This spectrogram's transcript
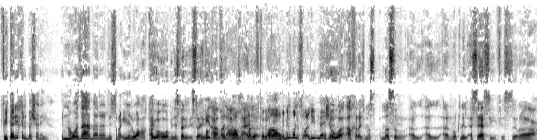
في تاريخ البشرية إن هو ذهب لإسرائيل وعقد أيوه هو بالنسبة للإسرائيليين عمل. أعظم حاجة في تاريخ آه. بالنسبة للإسرائيليين ماشي هو أخرج مصر, مصر ال ال الركن الأساسي في الصراع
